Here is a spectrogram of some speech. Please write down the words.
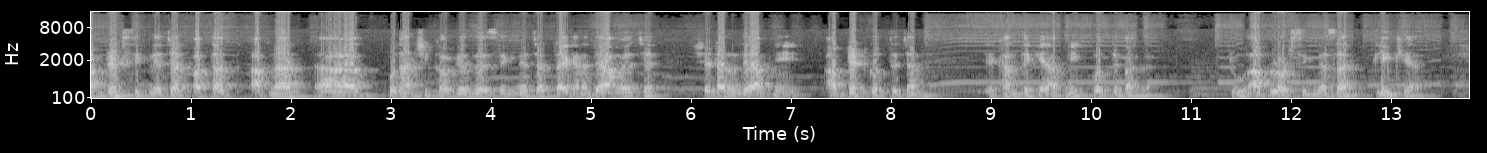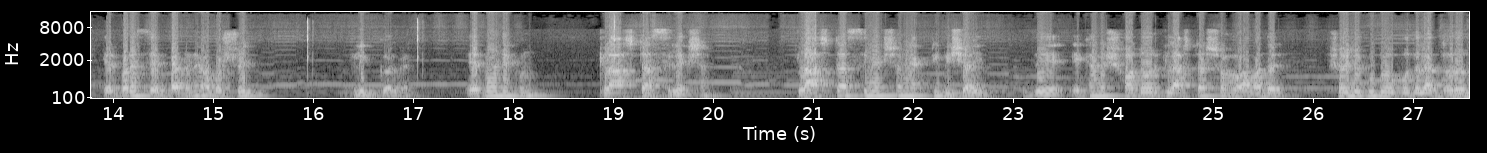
আপডেট সিগনেচার অর্থাৎ আপনার প্রধান শিক্ষকের যে সিগনেচারটা এখানে দেওয়া হয়েছে, সেটা যদি আপনি আপডেট করতে চান, এখান থেকে আপনি করতে পারবেন। To upload signature click here এরপরে সেভ বাটনে অবশ্যই ক্লিক করবেন। এরপরে দেখুন ক্লাস্টার সিলেকশন ক্লাস্টার সিলেকশন একটি বিষয় যে এখানে সদর ক্লাস্টার সহ আমাদের শৈলকুপা উপজেলার ধরুন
